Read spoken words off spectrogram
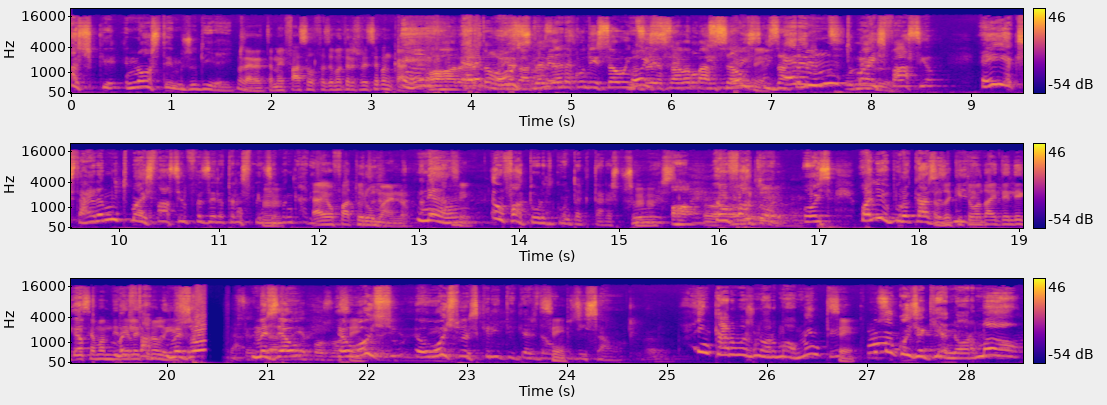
Acho que nós temos o direito. Mas era também fácil fazer uma transferência bancária. É, Ora, era, então, mas era condição indispensável para a sim. era muito mais fácil. Aí é que está, era muito mais fácil fazer a transferência bancária. Ah, é o fator humano. Não, Sim. é um fator de contactar as pessoas. Oh, é um fator. Ouça, olha, eu por acaso. Mas aqui admiro- estão a dar a entender que eu- isso é uma medida mas, sabe, eleitoralista. Mas, eu- mas eu, eu, ouço, eu ouço as críticas da Sim. oposição. Encaro-as normalmente. Sim. Uma coisa que é normal,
